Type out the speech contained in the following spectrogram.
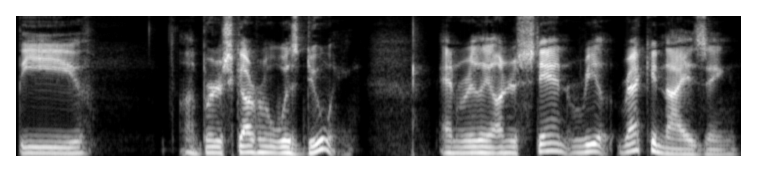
the uh, British government was doing, and really understand, re- recognizing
